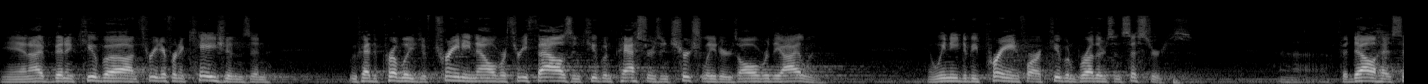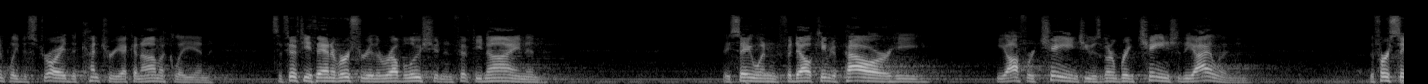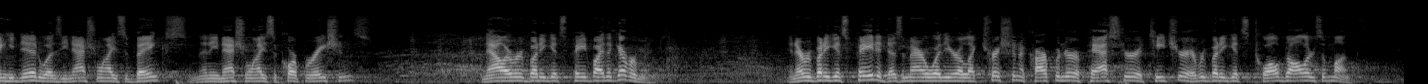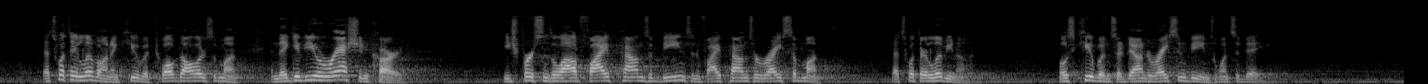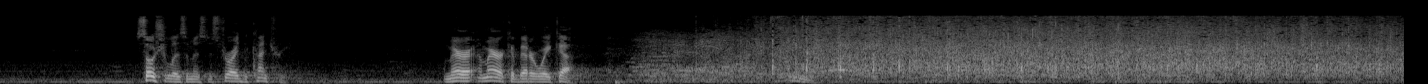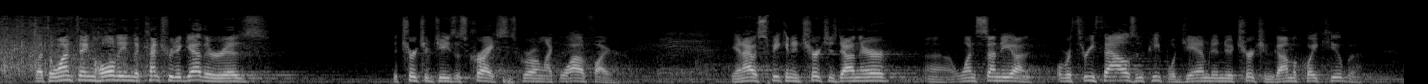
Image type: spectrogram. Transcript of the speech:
and I've been in Cuba on three different occasions, and we've had the privilege of training now over 3,000 Cuban pastors and church leaders all over the island. And we need to be praying for our Cuban brothers and sisters. Uh, Fidel has simply destroyed the country economically, and it's the 50th anniversary of the revolution in 59. And they say when Fidel came to power, he, he offered change. He was going to bring change to the island. And the first thing he did was he nationalized the banks, and then he nationalized the corporations. Now everybody gets paid by the government. And everybody gets paid. It doesn't matter whether you're an electrician, a carpenter, a pastor, a teacher. Everybody gets $12 a month. That's what they live on in Cuba, $12 a month. And they give you a ration card. Each person's allowed five pounds of beans and five pounds of rice a month. That's what they're living on. Most Cubans are down to rice and beans once a day. Socialism has destroyed the country. America better wake up. But the one thing holding the country together is the Church of Jesus Christ is growing like wildfire. And I was speaking in churches down there uh, one Sunday on over 3,000 people jammed into a church in Camagüey, Cuba.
